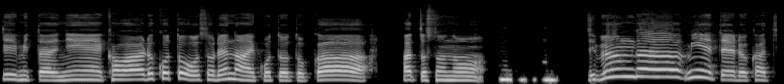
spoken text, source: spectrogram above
きみたいに変わることを恐れないこととか、あとその、うん自分が見えている価値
